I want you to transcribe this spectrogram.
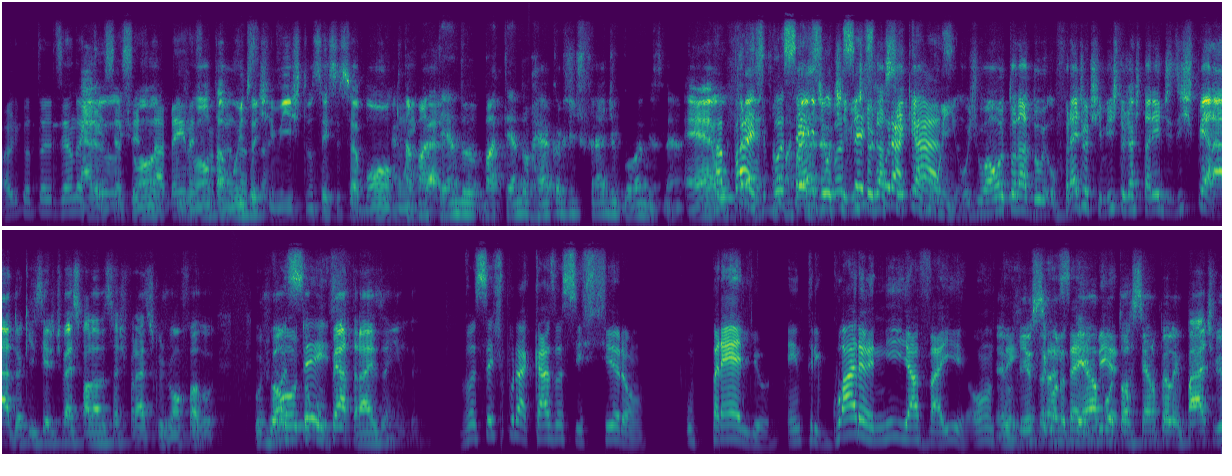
Olha o que eu estou dizendo cara, aqui. Se o João, tá bem o João tá muito otimista. Não sei se isso é bom ou ruim, tá batendo, batendo o recorde de Fred Gomes, né? É, Rapaz, o Fred, você, o Fred otimista eu já sei acaso... que é ruim. O João, eu tô na dúvida. O Fred otimista eu já estaria desesperado aqui se ele tivesse falado essas frases que o João falou. O João vocês, eu tô com o pé atrás ainda. Vocês por acaso assistiram o prélio entre Guarani e Havaí ontem. Eu vi o segundo tempo, B. torcendo pelo empate. Vi,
